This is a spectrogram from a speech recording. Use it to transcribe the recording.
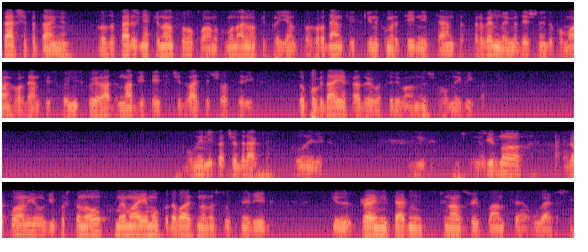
Перше питання. Про затвердження фінансового плану комунального підприємства Городенківський некомерційний центр первинної медичної допомоги Городенківської міської ради на 2026 рік. Доповідає Федорів Василь Іванович, головний лікар. Головний лікар чи директор? Головний лікар. Лікар. Згідно законів і постанов, ми маємо подавати на наступний рік крайній термін фінансовий план це у вересні,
